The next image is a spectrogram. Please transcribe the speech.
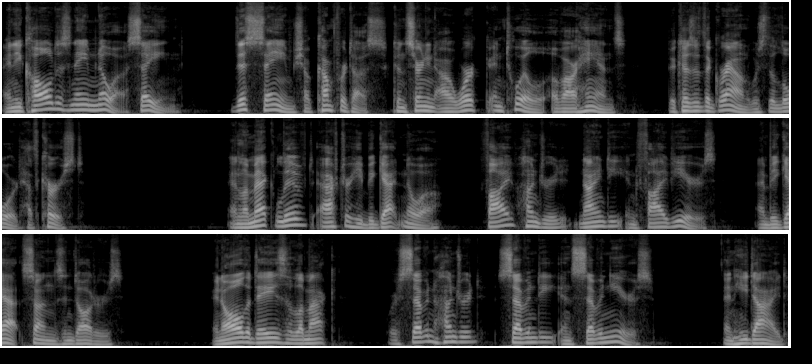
And he called his name Noah, saying, This same shall comfort us concerning our work and toil of our hands, because of the ground which the Lord hath cursed. And Lamech lived after he begat Noah five hundred ninety and five years, and begat sons and daughters. And all the days of Lamech were seven hundred seventy and seven years, and he died.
